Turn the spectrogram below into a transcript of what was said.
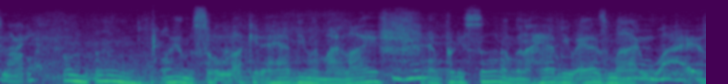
smart. I am so lucky to have you in my life, mm-hmm. and pretty soon I'm gonna have you as my wife.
